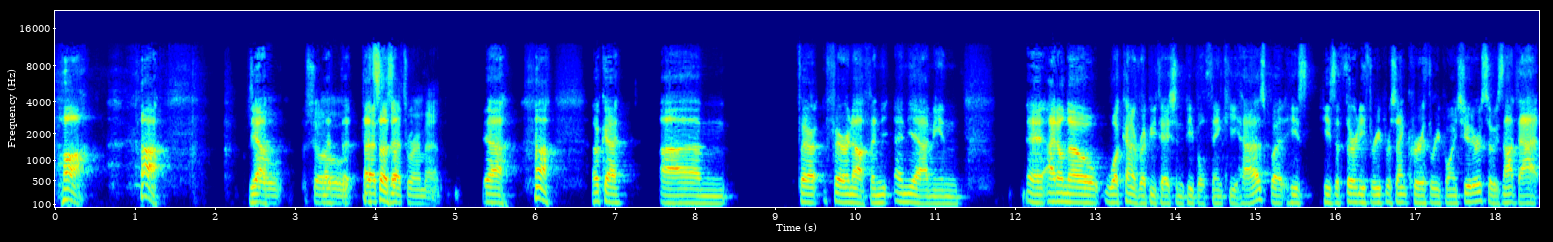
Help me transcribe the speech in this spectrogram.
Huh. Huh. Yeah. So, so That- that- that that's that's where I'm at. Yeah. Huh. Okay. Um, fair, fair enough. And, and yeah, I mean, eh, I don't know what kind of reputation people think he has, but he's, he's a 33% career three point shooter. So he's not that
